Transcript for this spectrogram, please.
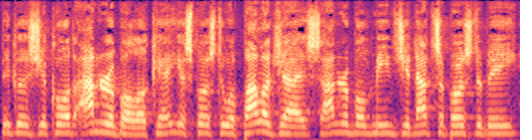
because you're called honorable, okay? You're supposed to apologize. Honorable means you're not supposed to be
